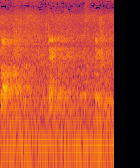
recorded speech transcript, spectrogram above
Okay? Thank you.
